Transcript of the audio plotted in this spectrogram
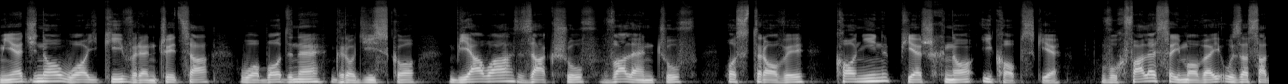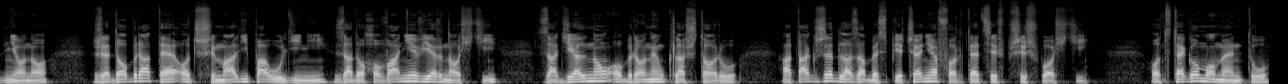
Miedźno, Łojki, Wręczyca, Łobodne, Grodzisko, Biała, Zakrzów, Walęczów, Ostrowy, Konin, Pierzchno i Kopskie. W uchwale sejmowej uzasadniono, że dobra te otrzymali Paulini za dochowanie wierności, za dzielną obronę klasztoru, a także dla zabezpieczenia fortecy w przyszłości. Od tego momentu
